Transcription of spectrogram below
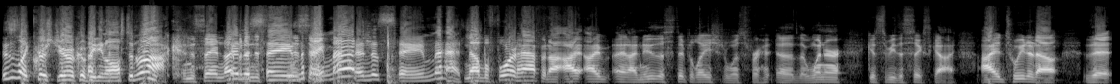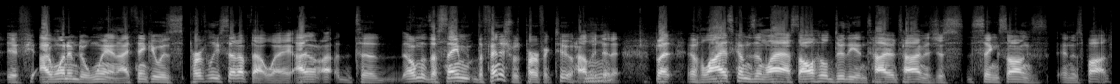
this is like Chris Jericho beating Austin Rock In the same night, in the, in the- same in the same match. in the same match. Now, before it happened, I, I, and I knew the stipulation was for uh, the winner gets to be the sixth guy. I had tweeted out that if I want him to win, I think it was perfectly set up that way. I don't uh, to almost the same. The finish was perfect too, how Mm-hmm. they did it. But if Elias comes in last, all he'll do the entire time is just sing songs in his pod,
